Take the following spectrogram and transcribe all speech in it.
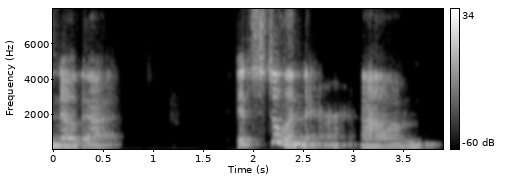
to know that it's still in there. Um,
